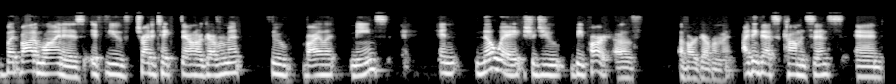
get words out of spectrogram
but bottom line is if you've tried to take down our government through violent means, in no way should you be part of of our government. I think that's common sense, and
